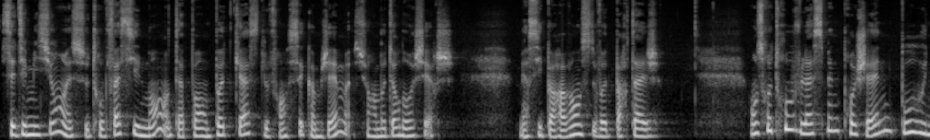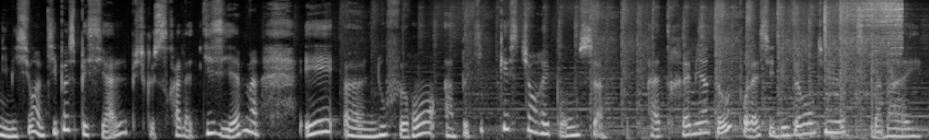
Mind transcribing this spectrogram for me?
cette émission se trouve facilement en tapant podcast le français comme j'aime sur un moteur de recherche. Merci par avance de votre partage. On se retrouve la semaine prochaine pour une émission un petit peu spéciale, puisque ce sera la dixième, et euh, nous ferons un petit question-réponse. À très bientôt pour la suite des aventures. Bye bye.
